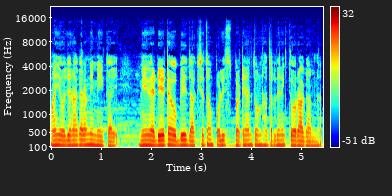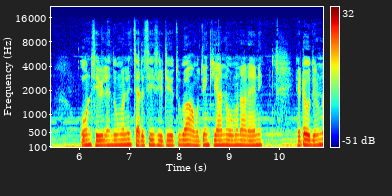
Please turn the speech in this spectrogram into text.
මම යෝජනා කරන්නේ මේකයි. මේ වැඩේට ඔබේ දක්ෂතම් පොලිස් පටයන් තුන් හතර දෙනෙක් තෝරා ගන්න. ඔවුන් සිවිල් ඇඳුම්වලින් සැරසී සිටිය යුතු බා අමුතුවෙන් කියන්න ඕමනා නෑනේ. හෙට උදෙමන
